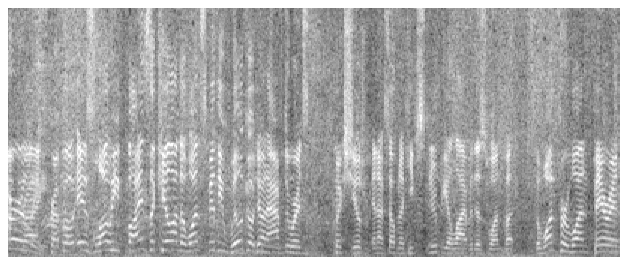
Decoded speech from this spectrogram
early. Right, Krepo is low. He finds the kill onto one. Xmithie will go down afterwards. Quick shield from Innox helping to keep Snoopeh alive with this one, but the one for one Baron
